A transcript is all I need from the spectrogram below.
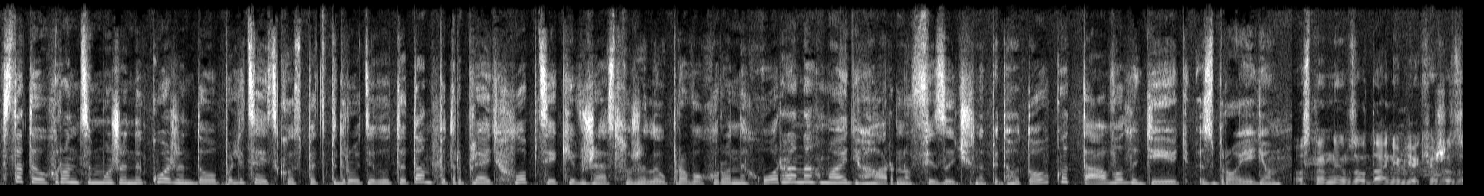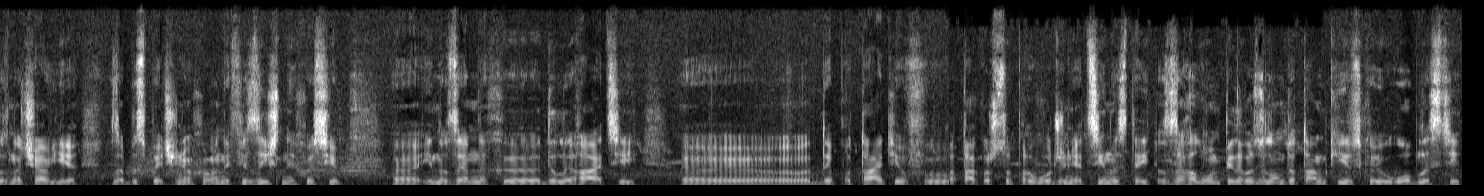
Стати охоронцем може не кожен. До поліцейського спецпідрозділу Титан потрапляють хлопці, які вже служили у правоохоронних органах, мають гарну фізичну підготовку та володіють зброєю. Основним завданням, як я вже зазначав, є забезпечення охорони фізичних осіб, е, іноземних е, делегацій, е, депутатів, а також супроводження цінностей. Загалом підрозділом ТОТАМ Київської області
